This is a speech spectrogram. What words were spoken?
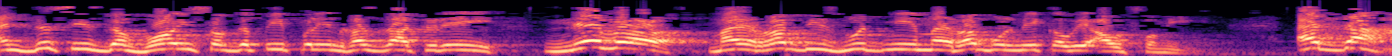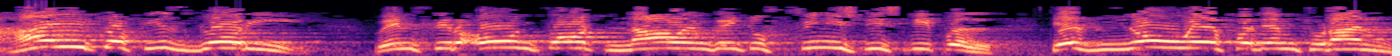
And this is the voice of the people in Gaza today. Never, my Rabb is with me, and my Rabb will make a way out for me. At the height of his glory, when Fir'aun thought, now I'm going to finish these people, there's nowhere for them to run.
